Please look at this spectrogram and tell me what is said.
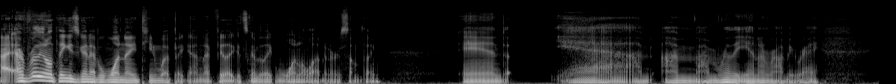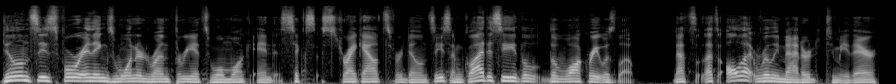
I, I really don't think he's gonna have a 119 whip again. I feel like it's gonna be like 111 or something. And yeah, I'm I'm I'm really in on Robbie Ray. Dylan Cease four innings, one earned run, three hits, one walk, and six strikeouts for Dylan Cease. I'm glad to see the the walk rate was low. That's that's all that really mattered to me there.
